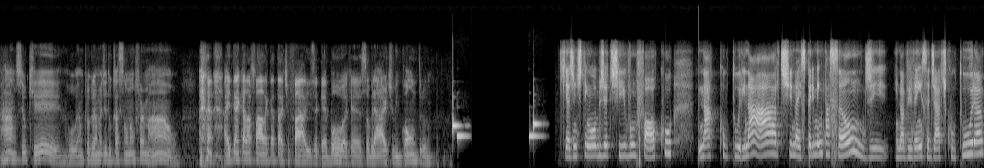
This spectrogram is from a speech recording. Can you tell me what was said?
Ah, não sei o quê. ou É um programa de educação não formal. Aí tem aquela fala que a Tati faz, que é boa, que é sobre a arte e o encontro. que a gente tem um objetivo, um foco na cultura e na arte, na experimentação de, e na vivência de arte e cultura,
